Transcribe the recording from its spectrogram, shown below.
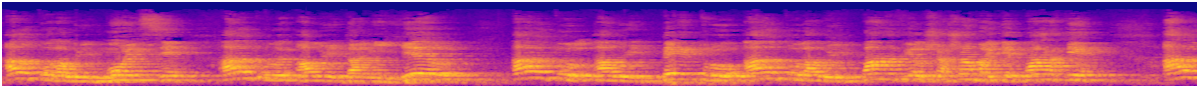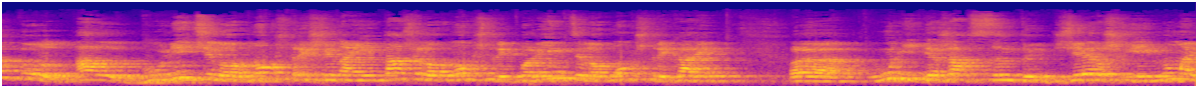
altul al lui Moise, altul al lui Daniel, altul al lui Petru, altul al lui Pavel și așa mai departe, altul al bunicilor noștri și înaintașilor noștri, părinților noștri, care uh, unii deja sunt în cer și ei nu mai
